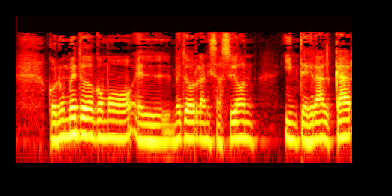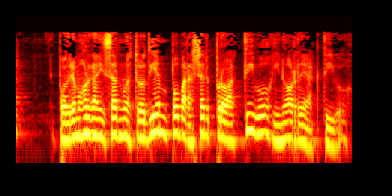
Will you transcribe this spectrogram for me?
Con un método como el método de organización integral CAR, podremos organizar nuestro tiempo para ser proactivos y no reactivos,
